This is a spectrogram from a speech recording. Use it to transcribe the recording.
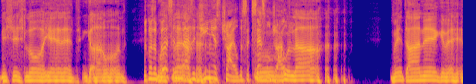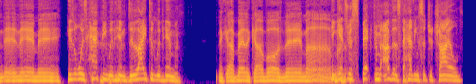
מי שיש לו ילד גאון, Because a person who has a genius child, a successful הוא child, he's always happy with him, delighted with him. מקבל כבוד ומה... He gets respect from others for having such a child.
